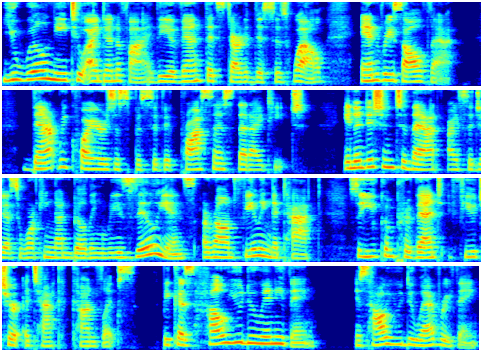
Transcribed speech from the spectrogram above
You will need to identify the event that started this as well and resolve that. That requires a specific process that I teach. In addition to that, I suggest working on building resilience around feeling attacked so you can prevent future attack conflicts. Because how you do anything is how you do everything.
